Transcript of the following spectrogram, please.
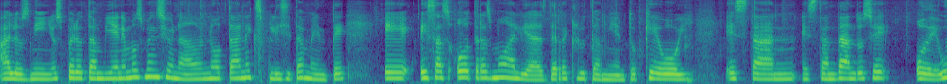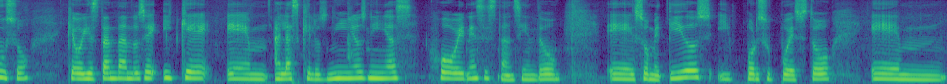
a los niños, pero también hemos mencionado no tan explícitamente eh, esas otras modalidades de reclutamiento que hoy están, están dándose o de uso que hoy están dándose y que em, a las que los niños, niñas, jóvenes están siendo eh, sometidos y por supuesto em,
